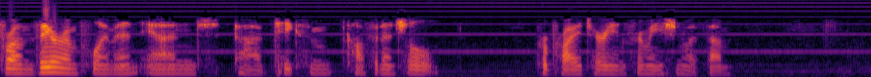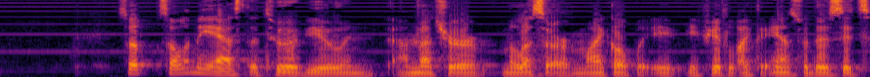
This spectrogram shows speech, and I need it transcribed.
from their employment and uh, take some confidential proprietary information with them. So, so let me ask the two of you, and I'm not sure Melissa or Michael, if you'd like to answer this. It's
